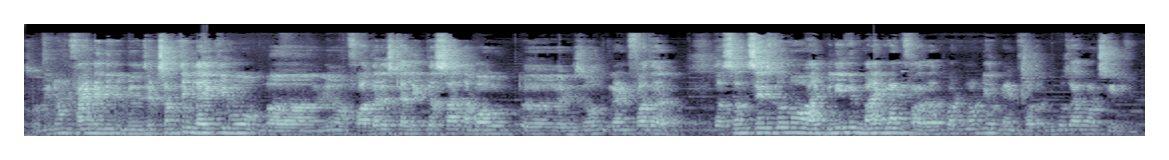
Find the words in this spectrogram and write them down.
So we don't find any remains. It's something like you know, uh, you know, father is telling the son about uh, his own grandfather. The son says, "No, no, I believe in my grandfather, but not your grandfather because I have not seen him."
